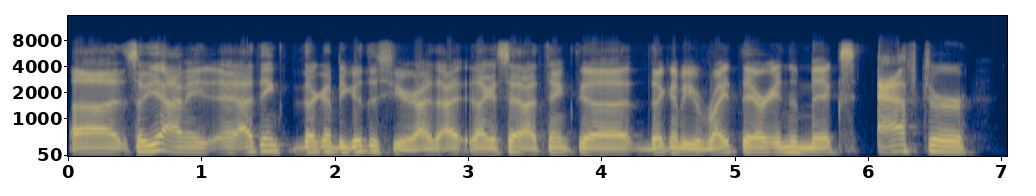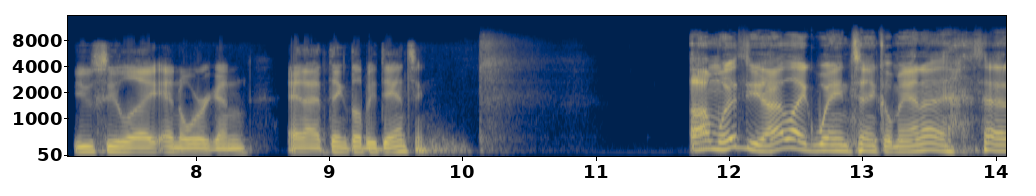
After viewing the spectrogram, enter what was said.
Uh, so yeah, I mean, I think they're going to be good this year. I, I, like I said, I think uh, they're going to be right there in the mix after UCLA and Oregon, and I think they'll be dancing. I'm with you. I like Wayne Tinkle, man. I that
